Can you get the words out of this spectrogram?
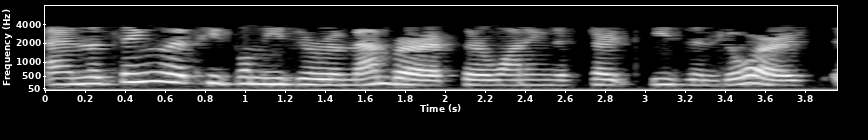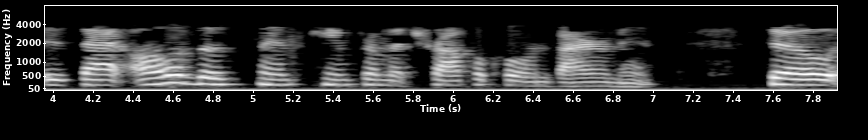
And the thing that people need to remember if they're wanting to start seeds indoors is that all of those plants came from a tropical environment. So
